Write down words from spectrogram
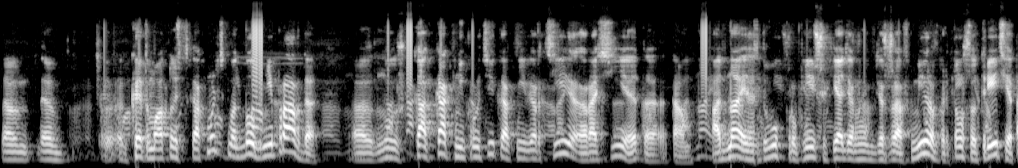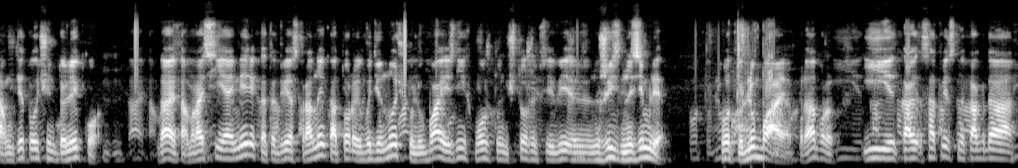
э, э, к этому относится как к мультикам, это было бы неправда. Э, ну, как, как ни крути, как ни верти, Россия это там одна из двух крупнейших ядерных держав мира, при том, что третья там где-то очень далеко. Да, и там Россия и Америка это две страны, которые в одиночку, любая из них может уничтожить жизнь на Земле. Вот любая. Да? И, соответственно, когда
